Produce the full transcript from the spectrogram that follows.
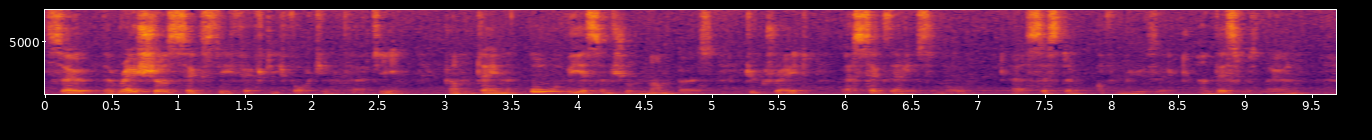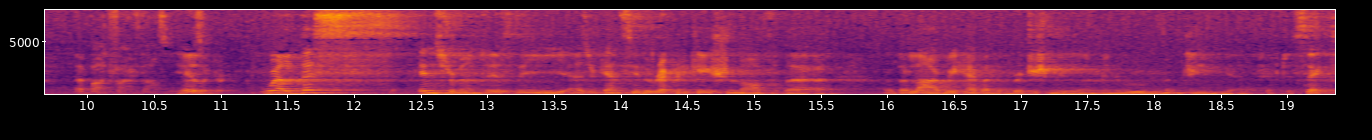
so the ratios 60, 50, 40, and 30 contain all the essential numbers to create a sexagesimal uh, system of music. And this was known about 5,000 years ago. Well, this instrument is the, as you can see, the replication of the, the lyre we have at the British Museum in room G56.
